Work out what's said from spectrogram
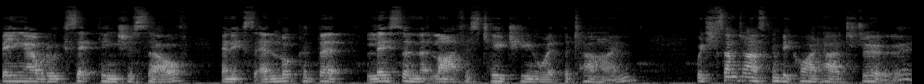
being able to accept things yourself and, ex- and look at the lesson that life is teaching you at the time, which sometimes can be quite hard to do.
